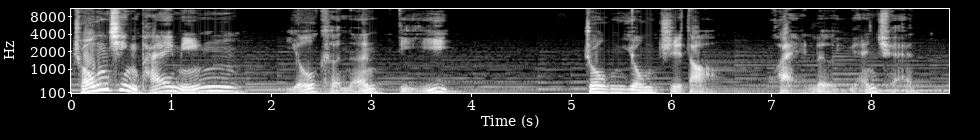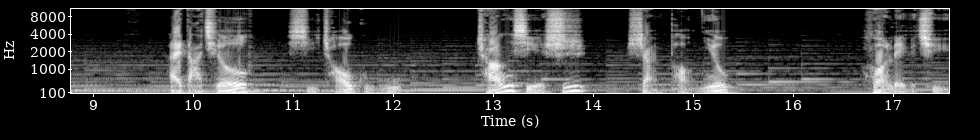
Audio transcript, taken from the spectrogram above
重庆排名。有可能第一，中庸之道，快乐源泉。爱打球，喜炒股，常写诗，善泡妞。我勒个去！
